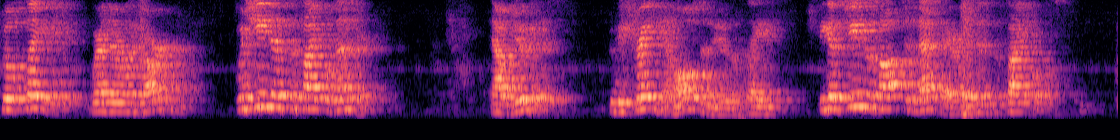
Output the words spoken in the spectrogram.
to a place where there was a garden, which he and his disciples entered. Now Judas, who betrayed him, also knew the place, because Jesus often met there with his disciples.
